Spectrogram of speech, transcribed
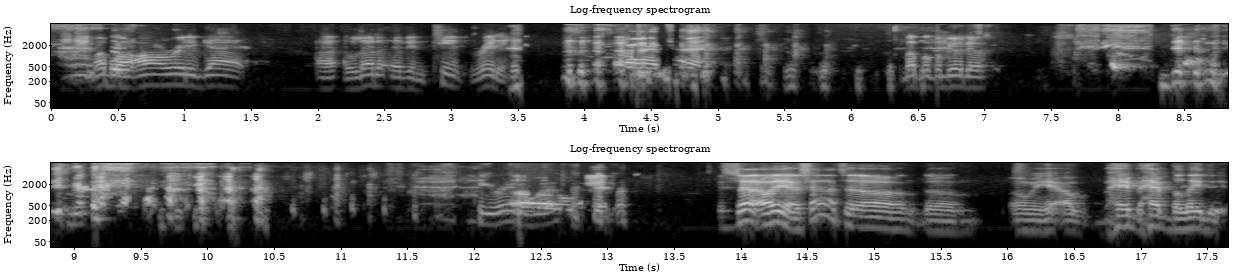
my boy already got a, a letter of intent ready. Prime time. My boy gonna be there. He ready, Oh, bro. Shout, oh yeah, shout out to uh, the I mean I have, have belated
